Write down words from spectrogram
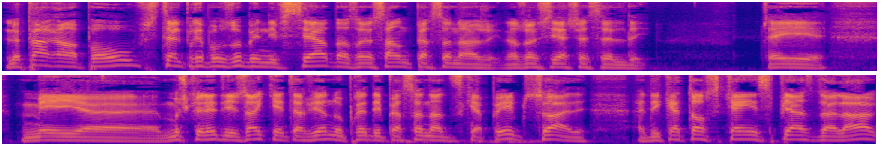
le parent pauvre, c'était le préposé bénéficiaire dans un centre personne âgée, dans un CHSLD mais euh, moi, je connais des gens qui interviennent auprès des personnes handicapées, tout ça, à, des 14-15 piastres de l'heure.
